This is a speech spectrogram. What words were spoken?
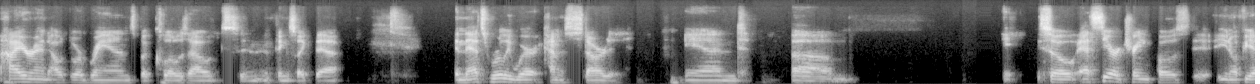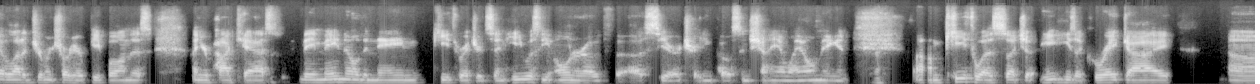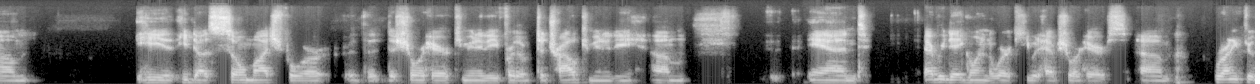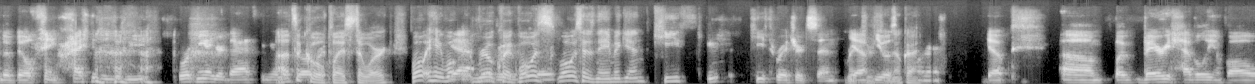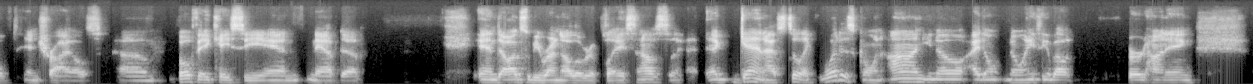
higher end outdoor brands, but closeouts and, and things like that. And that's really where it kind of started. And um, so at Sierra Trading Post, you know, if you have a lot of German short hair people on this on your podcast, they may know the name Keith Richardson. He was the owner of uh, Sierra Trading Post in Cheyenne, Wyoming, and um, Keith was such a he, he's a great guy. Um, he he does so much for the, the short hair community, for the, the trial community. Um, and every day going to work, he would have short hairs um, running through the building, right? working at your desk. That's a cool over. place to work. Well, hey, what, yeah, real quick, what was what was his name again? Keith. Keith, Richardson. Richardson. Yeah, he was okay. Yep. Um, but very heavily involved in trials, um, both AKC and NAVHDA and dogs would be running all over the place. And I was like, again, I was still like, what is going on? You know, I don't know anything about bird hunting.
